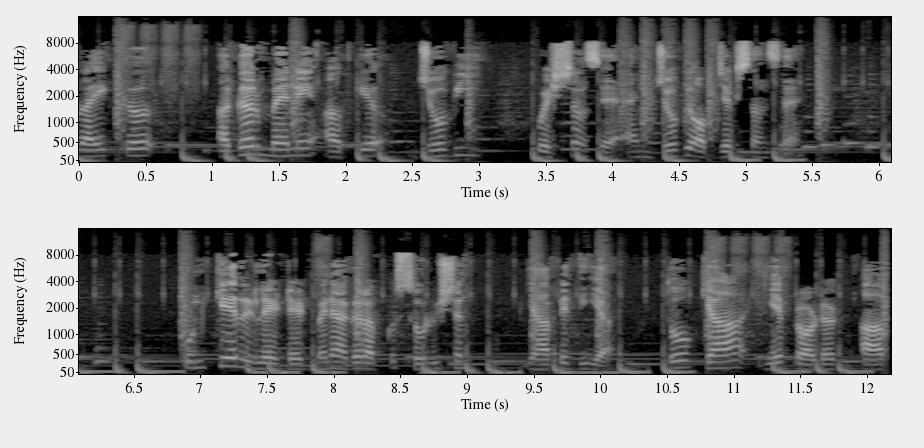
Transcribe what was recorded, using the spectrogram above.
like अगर मैंने आपके जो भी क्वेश्चंस है एंड जो भी ऑब्जेक्शंस है उनके रिलेटेड मैंने अगर आपको सॉल्यूशन यहाँ पे दिया तो क्या ये प्रोडक्ट आप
